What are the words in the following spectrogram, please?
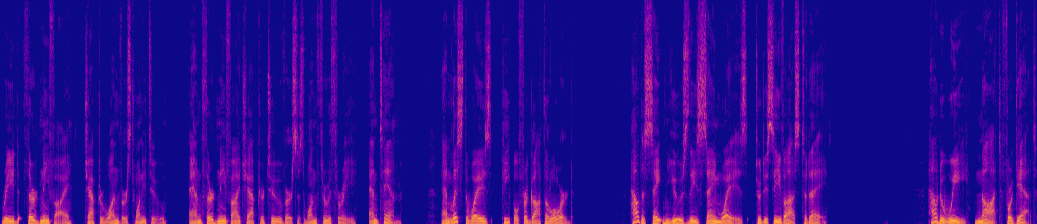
Read 3 Nephi chapter 1 verse 22 and 3 Nephi chapter 2 verses 1 through 3 and 10 and list the ways people forgot the Lord. How does Satan use these same ways to deceive us today? How do we not forget?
